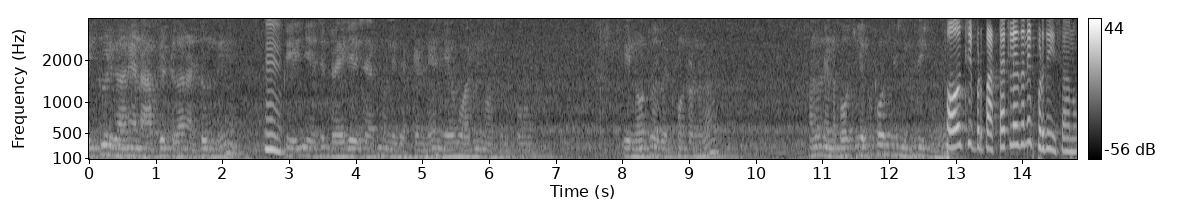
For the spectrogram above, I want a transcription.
లిక్విడ్ కానీ అని ఆబ్జెక్ట్ కానీ అంటుంది. క్లీన్ చేసి డ్రై చేశాక మళ్ళీ పెట్టండి అని ఏ వార్నింగ్ వస్తుంది ఫోన్. ఈ నోట్లో పెట్టుకుంటుండగా అది నిన్న పౌచ్ ఎక్కువ పౌచ్ తీసి ఇప్పుడు తీసినాను పౌచ్ ఇప్పుడు పట్టట్లేదని ఇప్పుడు తీసాను.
